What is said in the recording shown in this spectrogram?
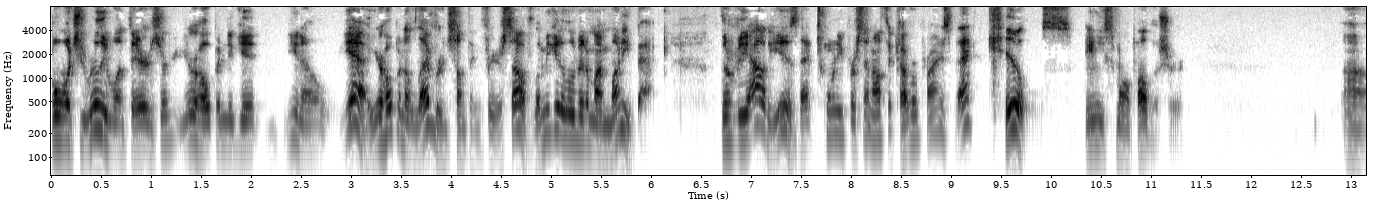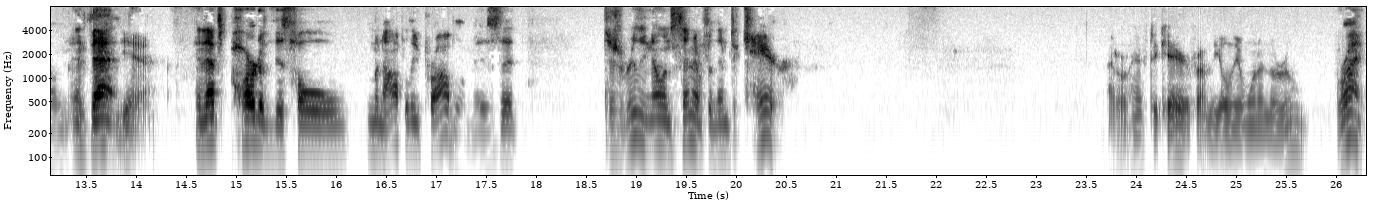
But what you really want there is you're you're hoping to get, you know, yeah, you're hoping to leverage something for yourself. Let me get a little bit of my money back. The reality is that 20% off the cover price, that kills any small publisher. Um, and that Yeah. and that's part of this whole monopoly problem is that there's really no incentive for them to care. I don't have to care if I'm the only one in the room. Right.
